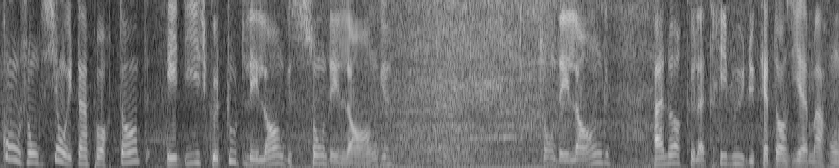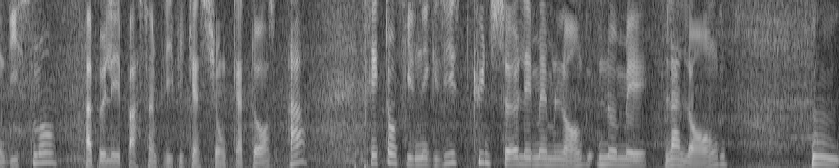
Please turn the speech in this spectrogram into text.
conjonction est importante, et dis-je que toutes les langues sont des langues, sont des langues, alors que la tribu du 14e arrondissement, appelée par simplification 14A, prétend qu'il n'existe qu'une seule et même langue nommée la langue ou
